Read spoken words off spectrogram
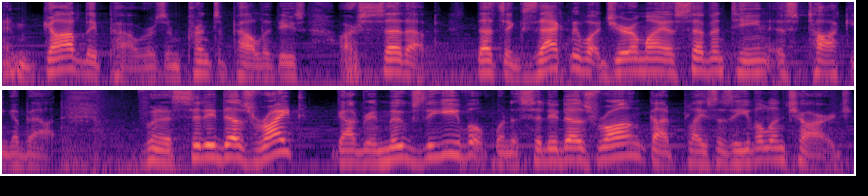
and godly powers and principalities are set up. That's exactly what Jeremiah 17 is talking about. When a city does right, God removes the evil. When a city does wrong, God places evil in charge.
